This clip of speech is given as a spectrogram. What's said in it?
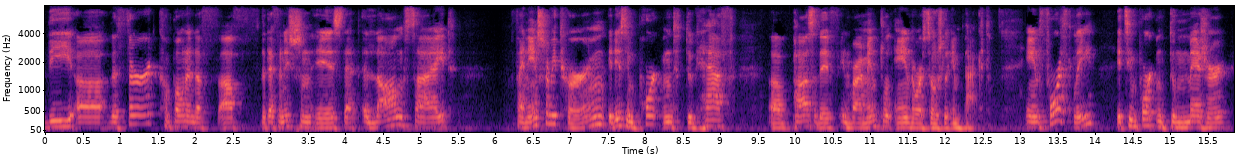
The uh, the third component of, of the definition is that alongside financial return, it is important to have a positive environmental and or social impact. And fourthly, it's important to measure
